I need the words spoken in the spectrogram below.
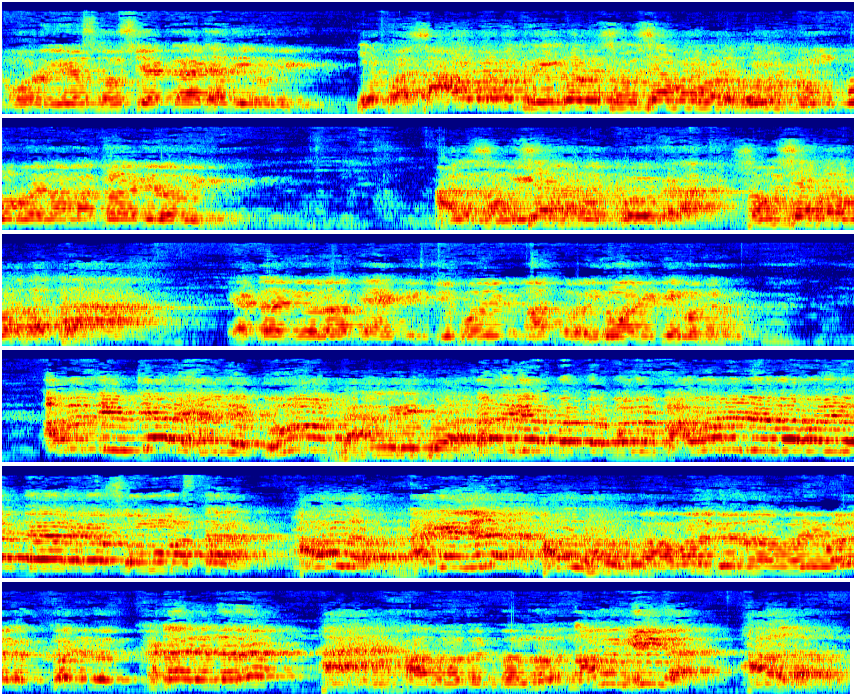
ನೋಡ್ರಿ ಏನ್ ಸಂಶಯ ಕಾಡ್ಯಾದ ಇವನಿಗೆ ಯಪ್ಪ ಸಾವು ಬರ್ಬೇಕು ಈಗ ಸಂಶಯ ಬರಬಾರ್ದು. ತುಂಬಿಕೊಂಡು ನಮ್ಮ ಮಕ್ಕಳಾಗಿರೋನಿಗೆ ಅಲ್ಲ ಸಂಶಯ ಬರ್ಬೇಕು ಸಂಶಯ ಬರಬಾರ್ದು ಅತ್ತ ಎಟ ನೀವೆಲ್ಲ ಬ್ಯಾಂಕಿಂಗ್ ಡಿಪಾಸಿಟ್ ಮಾತ್ರ ಇದು ಮಾಡಿಟ್ಟಿ ಮಗನ? ಅವಕ್ಕೆ ವಿಚಾರ ಬಂದ ಬಂದ ಭಾವನ ಬಿರ್ದಾವಳಿಗೆ ತಯಾರಾಗ ಸೋಮ ಮಾತ್ರ. ಹೌದು. ಹಾಗೆ ಇಲ್ಲ ಹೌದು, ಹೌದು. ಭಾವನ ಬಿರ್ದಾವಳಿ ಒಳಗೆ ಕಟ್ ಕಟಾರ ಎಂದರ ಹಾ. ಹಾಲು ಮತಕ್ಕೆ ಬಂದು ನಮಗ್ ಹೀಗ. ಹೌದು. ಹೌದು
